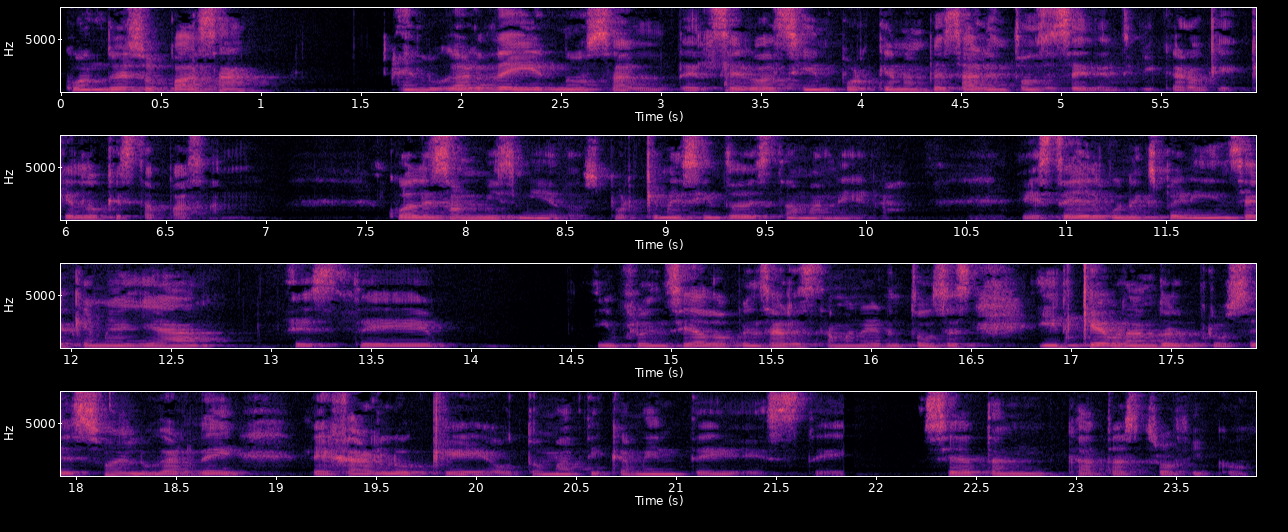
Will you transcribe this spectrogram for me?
Cuando eso pasa, en lugar de irnos al, del 0 al 100, ¿por qué no empezar entonces a identificar, ok, qué es lo que está pasando? ¿Cuáles son mis miedos? ¿Por qué me siento de esta manera? este, alguna experiencia que me haya este, influenciado a pensar de esta manera. Entonces, ir quebrando el proceso en lugar de dejarlo que automáticamente este, sea tan catastrófico.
